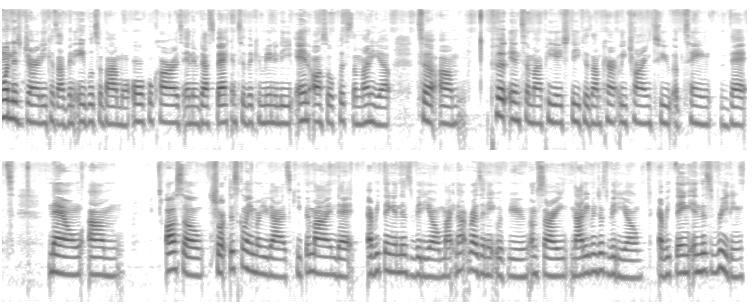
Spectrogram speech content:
on this journey because I've been able to buy more Oracle cards and invest back into the community and also put some money up to um, put into my PhD because I'm currently trying to obtain that. Now, um, also, short disclaimer, you guys, keep in mind that everything in this video might not resonate with you. I'm sorry, not even just video. Everything in this reading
